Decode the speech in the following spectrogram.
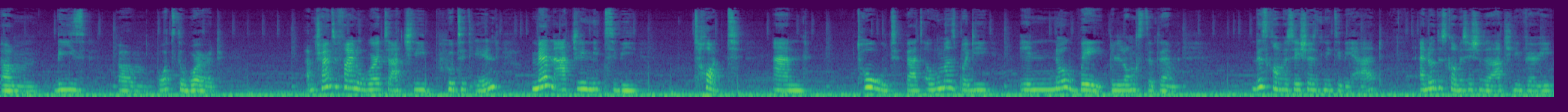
um these um what's the word? I'm trying to find a word to actually put it in. Men actually need to be taught and told that a woman's body in no way belongs to them. These conversations need to be had. I know these conversations are actually very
